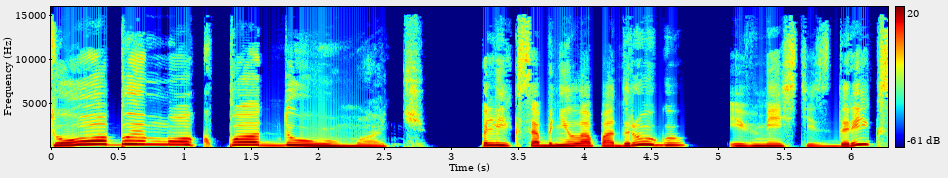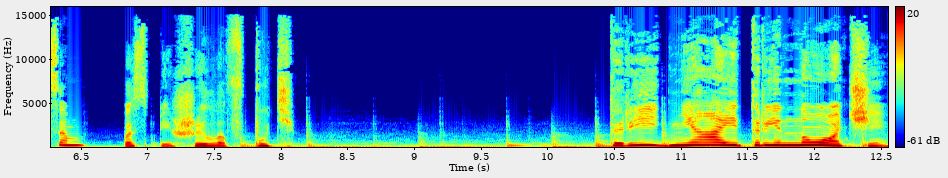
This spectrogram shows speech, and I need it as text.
Кто бы мог подумать? Пликс обняла подругу и вместе с Дриксом поспешила в путь. Три дня и три ночи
